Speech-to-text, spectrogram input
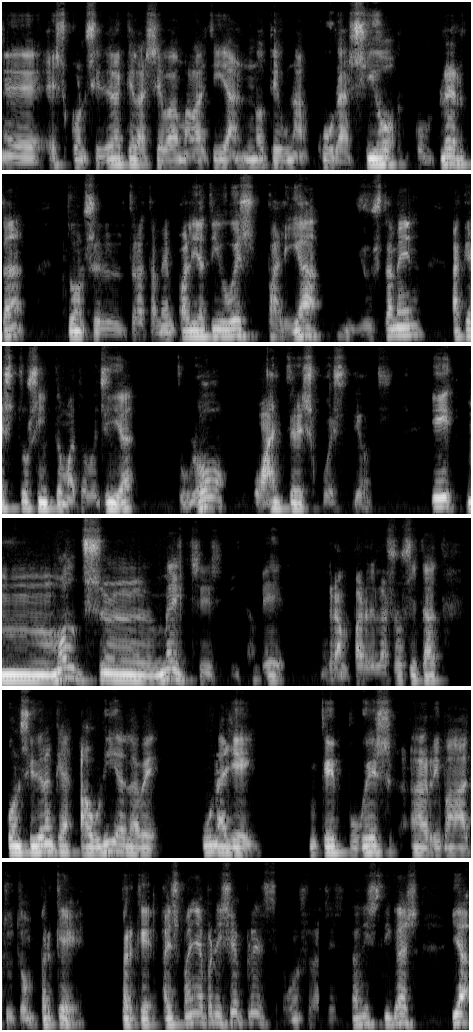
eh, es considera que la seva malaltia no té una curació completa, doncs el tractament pal·liatiu és pal·liar justament aquesta sintomatologia, dolor o altres qüestions. I molts eh, metges i també gran part de la societat consideren que hauria d'haver una llei que pogués arribar a tothom. Per què? Perquè a Espanya, per exemple, segons les estadístiques, hi ha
